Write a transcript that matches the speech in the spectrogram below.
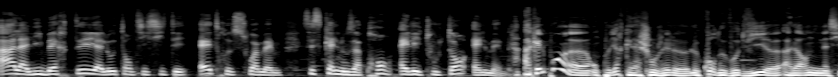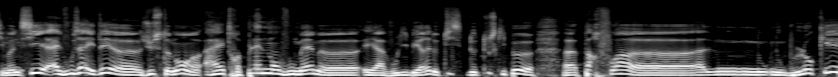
à la liberté et à l'authenticité. Être soi-même. C'est ce qu'elle nous apprend. Elle est tout le temps elle-même. À quel point euh, on peut dire qu'elle a changé le, le cours de votre vie, euh, alors Nina Simone? Si elle vous a aidé euh, justement à être pleinement vous-même et à vous libérer de, tout ce- de tout ce qui peut parfois nous, nous bloquer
